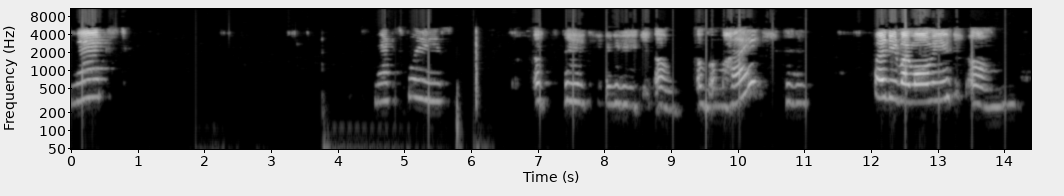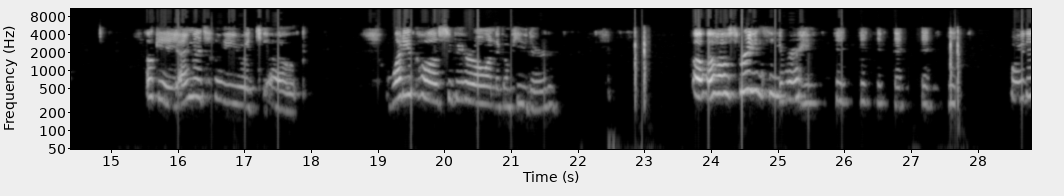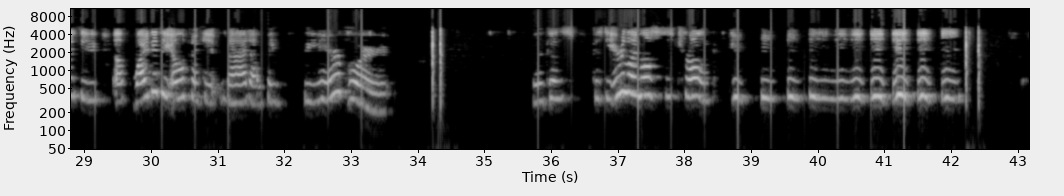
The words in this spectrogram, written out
Next. Next, please. um, um, um, hi? I need my mommy. Um, okay, I'm gonna tell you a joke. What do you call a superhero on the computer? Oh, oh screensaver. why did the uh, why did the elephant get mad at the, the airport? Because because the airline lost his trunk.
